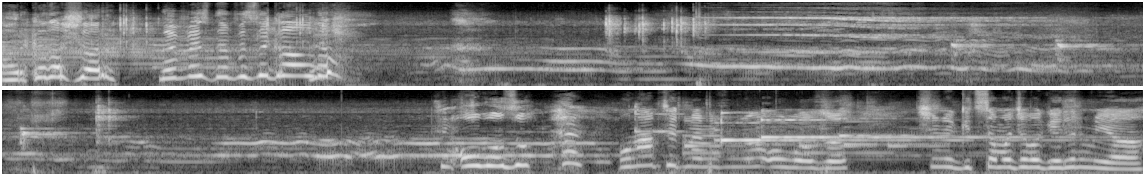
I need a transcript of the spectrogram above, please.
Arkadaşlar nefes nefese kaldım. Şimdi o vazo. Heh, onu hapsetmemizin yolu o vazo. Şimdi gitsem acaba gelir mi ya?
